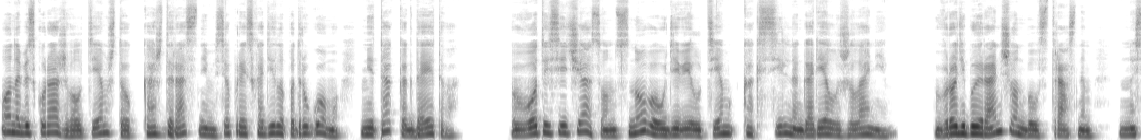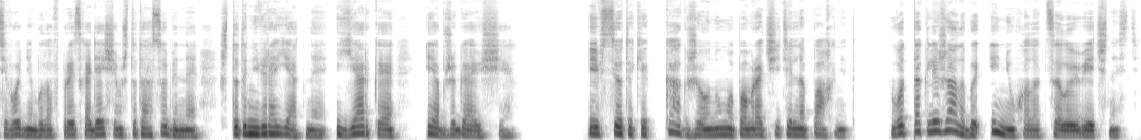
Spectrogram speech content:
Он обескураживал тем, что каждый раз с ним все происходило по-другому, не так, как до этого. Вот и сейчас он снова удивил тем, как сильно горел желанием. Вроде бы и раньше он был страстным, но сегодня было в происходящем что-то особенное, что-то невероятное, яркое и обжигающее. И все таки как же он умопомрачительно пахнет. Вот так лежала бы и нюхала целую вечность.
